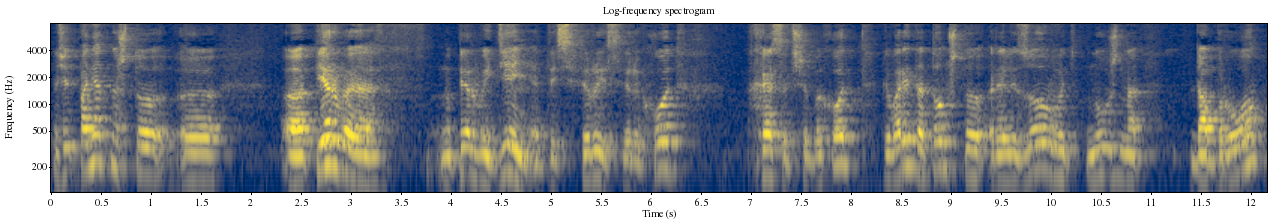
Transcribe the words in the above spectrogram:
значит, понятно, что э, э, первое, на первый день этой сферы, сферы ход, хесед шебеход, говорит о том, что реализовывать нужно добро,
